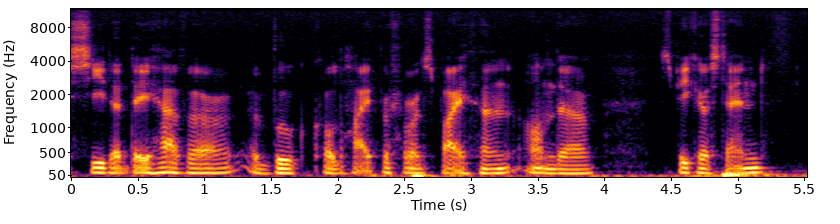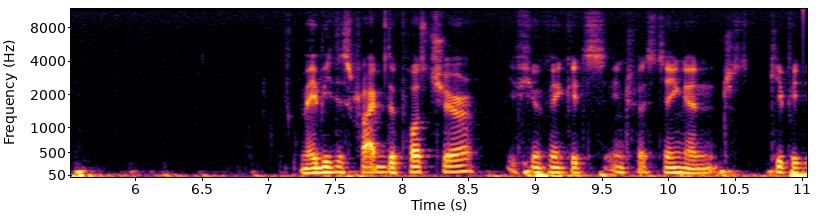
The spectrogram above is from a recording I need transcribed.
see that they have a, a book called High Performance Python on the speaker stand maybe describe the posture if you think it's interesting and just keep it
